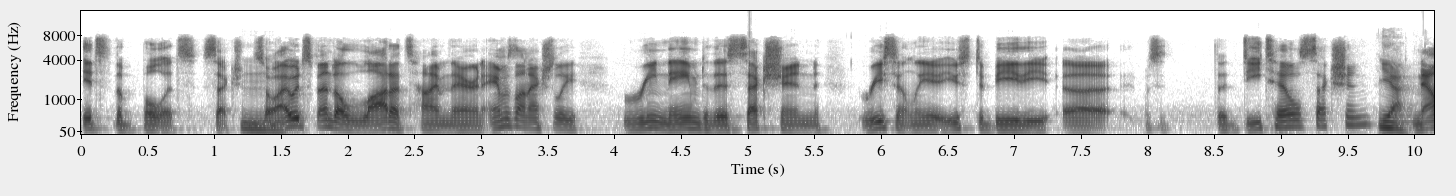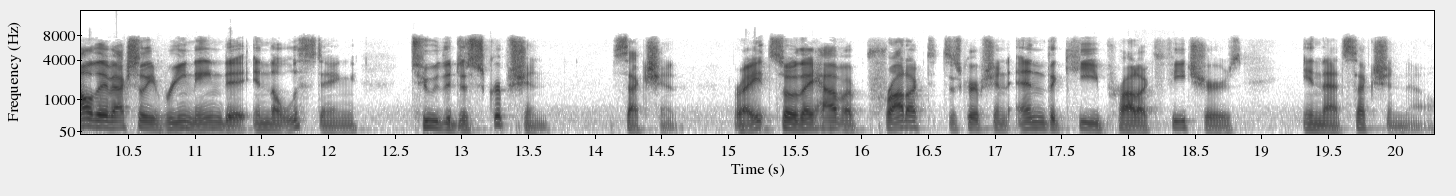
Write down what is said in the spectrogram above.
it's the bullets section. So Mm. I would spend a lot of time there. And Amazon actually renamed this section recently. It used to be the uh, was it the details section. Yeah. Now they've actually renamed it in the listing to the description section, right? So they have a product description and the key product features in that section now.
